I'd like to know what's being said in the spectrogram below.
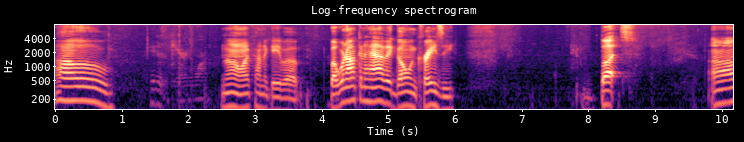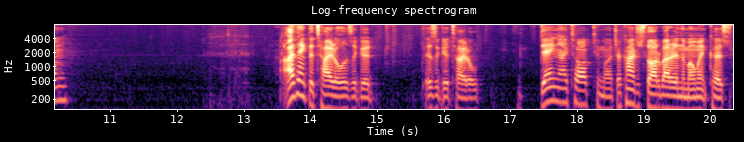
Oh He doesn't care anymore. no, I kind of gave up. But we're not gonna have it going crazy. But, um, I think the title is a good is a good title. Dang, I talk too much. I kind of just thought about it in the moment because,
